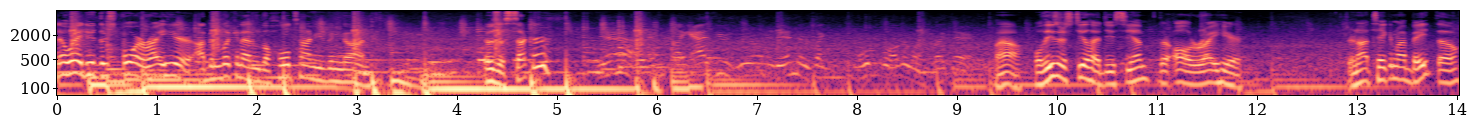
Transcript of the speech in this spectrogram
No way, dude. There's four right here. I've been looking at them the whole time you've been gone. It was a sucker? Yeah, like as he was reeling it in, there's like multiple other ones right there. Wow. Well, these are steelhead. Do you see them? They're all right here. They're not taking my bait though.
